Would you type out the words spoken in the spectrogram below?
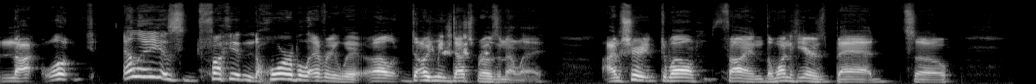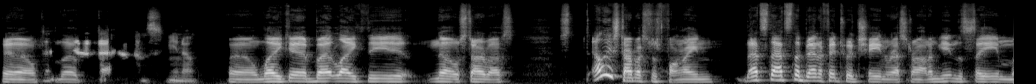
not well. L.A. is fucking horrible everywhere. Oh, oh, you mean Dutch Bros in L.A. I'm sure. Well, fine. The one here is bad. So, you know, the, Happens, You know. uh, like, uh, but like the no Starbucks. LA Starbucks was fine. That's that's the benefit to a chain restaurant. I'm getting the same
